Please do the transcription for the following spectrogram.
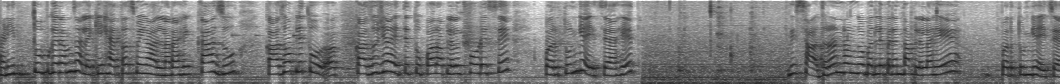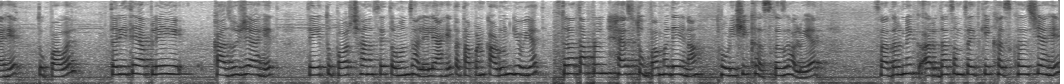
आणि तूप गरम झालं की ह्यातच मी घालणार आहे काजू. काजू आपले तू काजू जे आहेत ते तुपावर आपल्याला थोडेसे परतून घ्यायचे आहेत. ते साधारण रंग बदलेपर्यंत आपल्याला हे परतून घ्यायचे आहेत तुपावर. तर इथे आपले काजू जे आहेत ते तुपावर छान असे तळून झालेले आहेत. आता आपण काढून घेऊयात. तर आता आपण ह्याच तुपामध्ये आहे ना थोडीशी खसखस घालूयात. साधारण एक अर्धा चमचा इतकी खसखस जी आहे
